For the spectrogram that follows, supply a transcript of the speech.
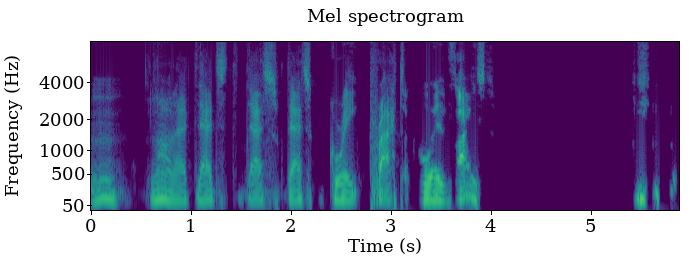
Mm. No, that that's that's that's great practical advice.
